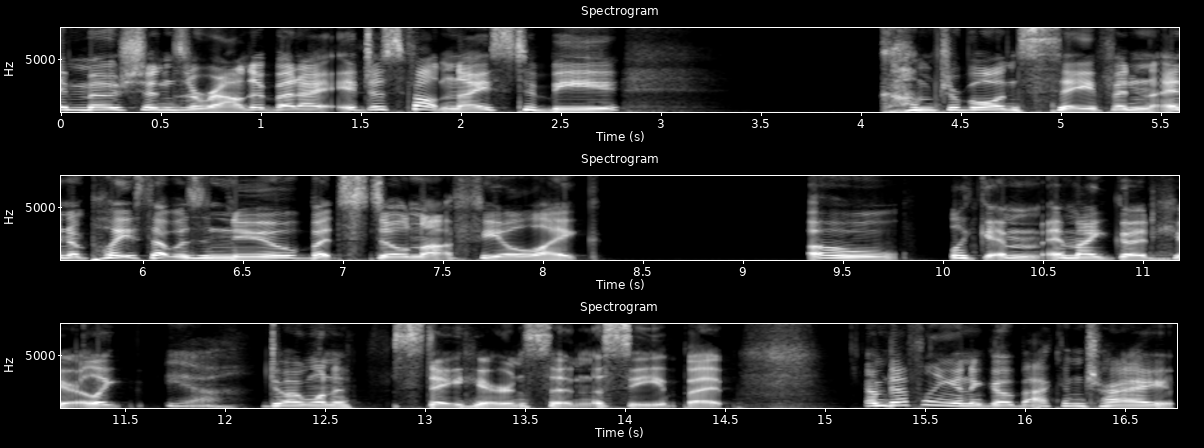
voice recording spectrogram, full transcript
emotions around it but i it just felt nice to be comfortable and safe and in a place that was new but still not feel like oh like am, am i good here like Yeah. do I want to stay here and sit in the seat? But I'm definitely going to go back and try,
